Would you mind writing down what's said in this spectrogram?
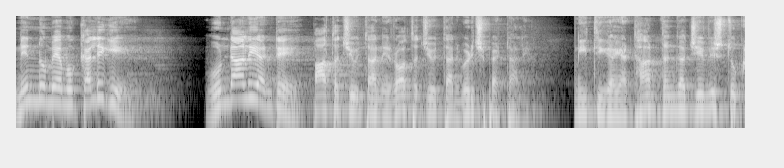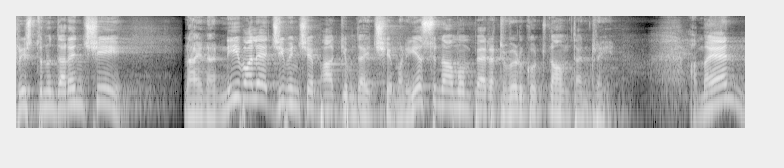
నిన్ను మేము కలిగి ఉండాలి అంటే పాత జీవితాన్ని రోత జీవితాన్ని విడిచిపెట్టాలి. నీతిగా యథార్థంగా జీవిస్తూ క్రీస్తును ధరించి నాయన నీ వలే జీవించే భాగ్యం దయచేయమని యేసునామం పేరట వేడుకుంటున్నాం తండ్రి. అమెన్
